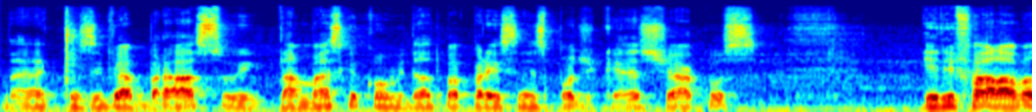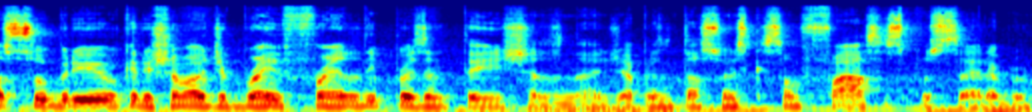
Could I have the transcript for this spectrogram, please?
né? Inclusive abraço e tá mais que convidado para aparecer nesse podcast, Akos. Ele falava sobre o que ele chamava de brain friendly presentations, né? De apresentações que são fáceis para o cérebro.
